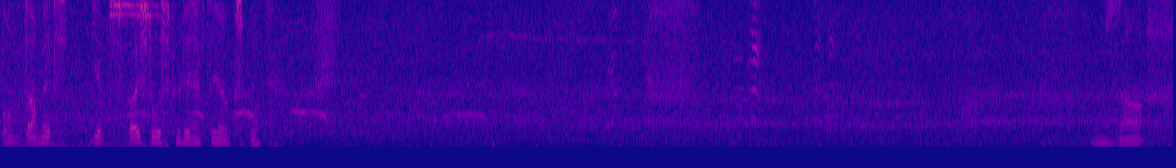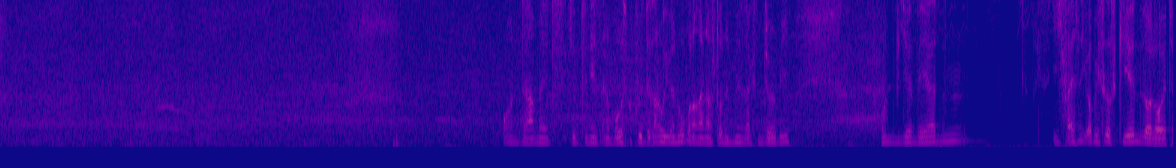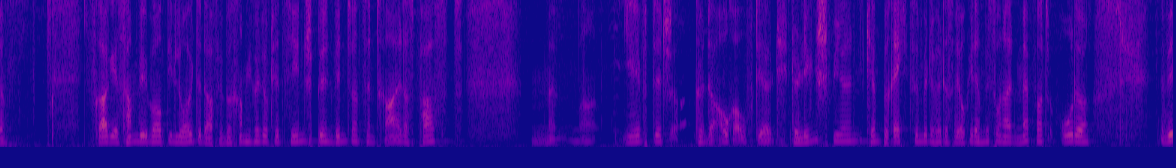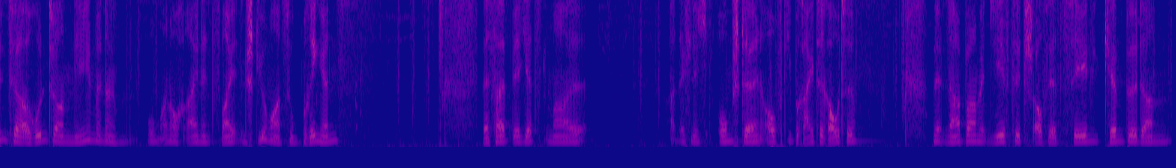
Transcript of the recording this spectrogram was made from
Und damit gibt es Freistoß für den FC Augsburg. Musa. Und damit gibt es jetzt ein Wolfsburg für 3 Uhr Hannover nach einer Stunde im Sachsen Derby. Und wir werden. Ich weiß nicht, ob ich es riskieren soll heute. Die Frage ist, haben wir überhaupt die Leute dafür? Beckham könnte auf der 10 spielen, Winter zentral, das passt. Jevtic könnte auch auf der, der Links spielen. Kempe rechts im Mittelfeld, das wäre okay. Dann müsste man halt Meffert oder Winter runternehmen, um noch einen zweiten Stürmer zu bringen. Weshalb wir jetzt mal tatsächlich umstellen auf die breite Raute. Mit Lapa, mit Jevtic auf der 10, Kempe dann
